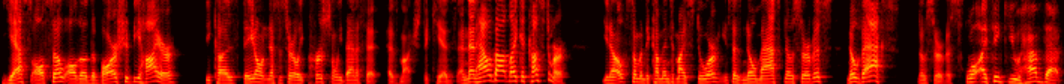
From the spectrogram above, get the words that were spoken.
yes, also, although the bar should be higher because they don't necessarily personally benefit as much, the kids. And then how about like a customer? You know, someone to come into my store. It says no mask, no service, no vax, no service. Well, I think you have that.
